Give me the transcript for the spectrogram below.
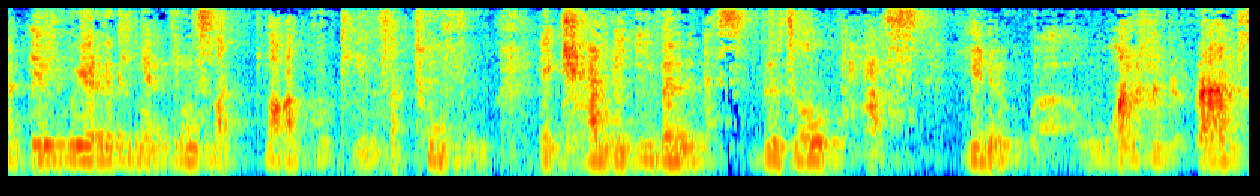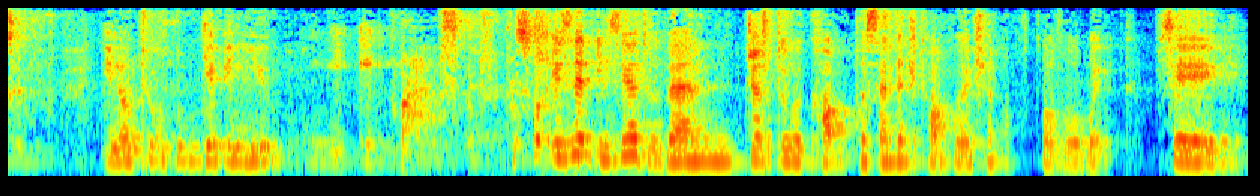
And if we are looking at things like plant proteins like tofu, it can be even as little as you know uh, 100 grams of you know tofu, giving you only eight grams of protein. So is it easier to then just do a cal- percentage calculation of total weight? Say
